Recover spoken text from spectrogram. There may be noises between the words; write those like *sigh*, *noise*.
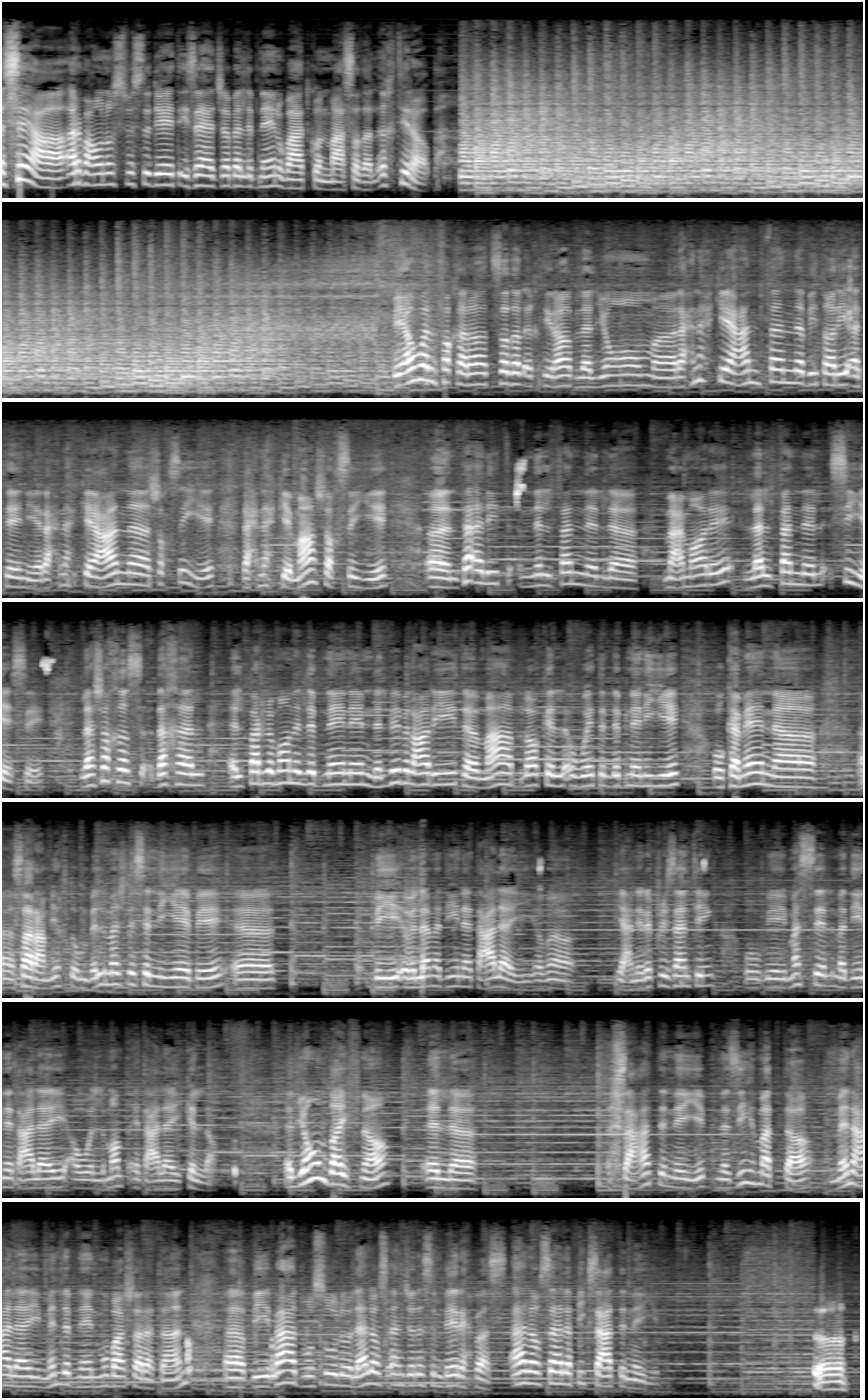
الساعة أربعة ونصف في استوديوهات إذاعة جبل لبنان وبعدكم مع صدى الاغتراب. بأول فقرات صدى الاغتراب لليوم آه، رح نحكي عن فن بطريقة تانية رح نحكي عن شخصية رح نحكي مع شخصية آه، انتقلت من الفن المعماري للفن السياسي. لشخص دخل البرلمان اللبناني من الباب العريض مع بلوك القوات اللبنانية وكمان آه، صار عم يخدم بالمجلس النيابي لمدينة علي يعني representing وبيمثل مدينة علي أو المنطقة علي كلها. اليوم ضيفنا سعادة النايب نزيه متى من علي من لبنان مباشرة آه، بعد وصوله للوس أنجلوس امبارح بس. أهلا وسهلا فيك سعادة النايب.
